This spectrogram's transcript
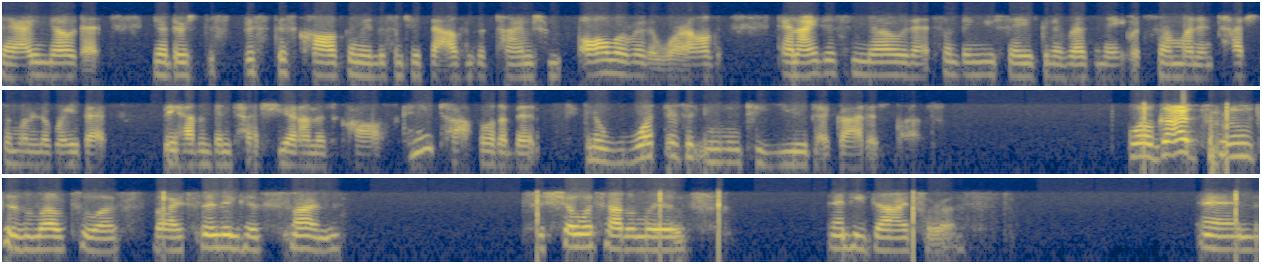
say i know that you know there's this this this call is going to be listened to thousands of times from all over the world. And i just know that something you say is going to resonate with someone and touch someone in a way that they haven't been touched yet on this call. So can you talk a little bit you know what does it mean to you that god is love? Well god proved his love to us by sending his son to show us how to live and he died for us. And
